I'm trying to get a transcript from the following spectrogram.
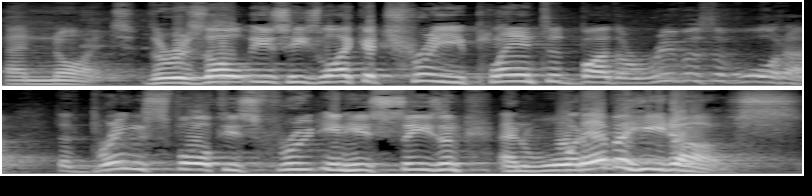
and night. The result is he's like a tree planted by the rivers of water that brings forth his fruit in his season, and whatever he does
